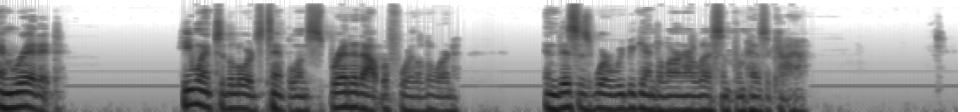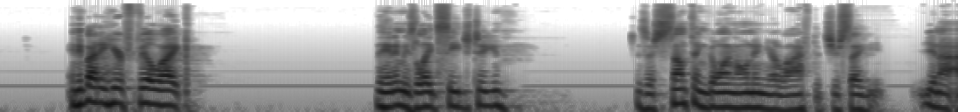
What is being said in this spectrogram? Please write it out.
and read it, he went to the Lord's temple and spread it out before the Lord. And this is where we begin to learn our lesson from Hezekiah. Anybody here feel like the enemy's laid siege to you? Is there something going on in your life that you're saying, you know,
